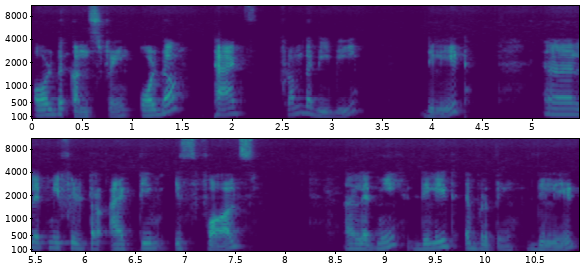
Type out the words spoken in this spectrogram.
all the constraint all the tags from the db delete. And let me filter active is false. And let me delete everything delete.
